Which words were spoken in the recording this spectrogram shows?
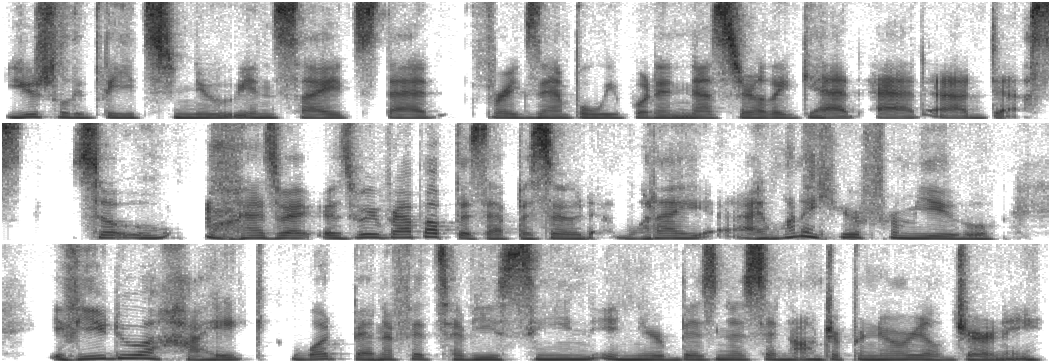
usually leads to new insights that, for example, we wouldn't necessarily get at a desk. So as we, as we wrap up this episode, what I, I want to hear from you, if you do a hike, what benefits have you seen in your business and entrepreneurial journey?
